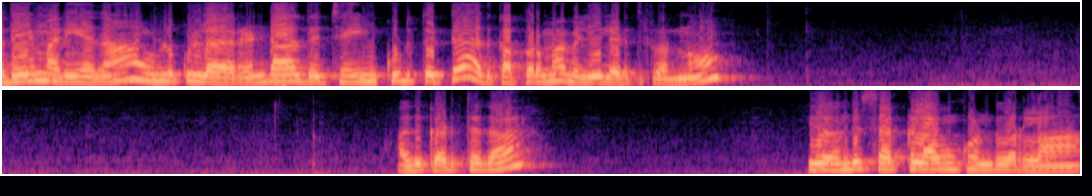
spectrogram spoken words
அதே மாதிரியே தான் உள்ளுக்குள்ளே ரெண்டாவது செயின் கொடுத்துட்டு அதுக்கப்புறமா வெளியில் எடுத்துகிட்டு வரணும். அதுக்கு அடுத்ததாக இதை வந்து சர்க்கிளாகவும் கொண்டு வரலாம்.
